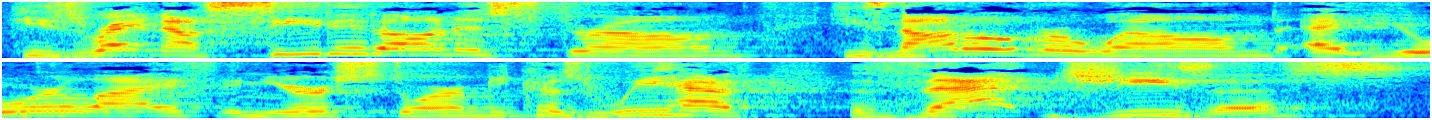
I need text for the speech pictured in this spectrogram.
He's right now seated on his throne. He's not overwhelmed at your life and your storm because we have that Jesus.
